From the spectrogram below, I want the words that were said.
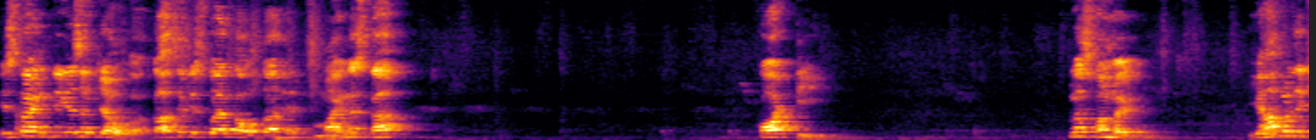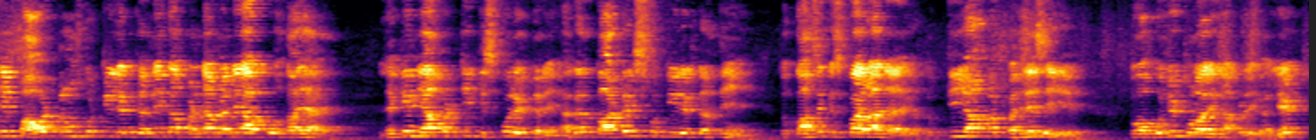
इसका इंटीग्रेशन क्या होगा? कॉसेक स्क्वायर का होता है माइनस का cot t plus one by two. यहाँ पर देखिए पावर टर्म्स को टी लेट करने का फंडा मैंने आपको बताया है। लेकिन यहाँ पर टी किसको लेट करें? अगर कार्टेक्स को टी लेट करते हैं तो कॉसेक स्क्वायर आ जाएगा। तो टी यहाँ पर पहले से ही है तो अपोजिट थोड़ा लेना पड़ेगा। Let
